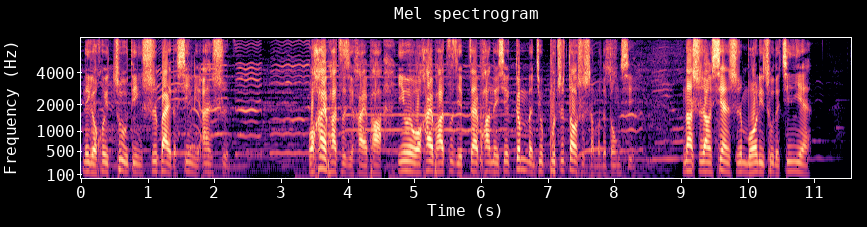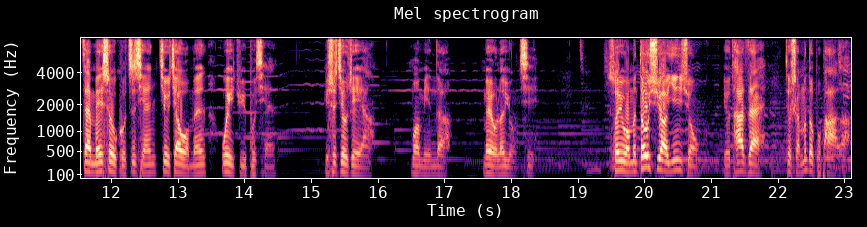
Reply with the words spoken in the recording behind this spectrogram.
那个会注定失败的心理暗示。我害怕自己害怕，因为我害怕自己在怕那些根本就不知道是什么的东西。那是让现实磨砺出的经验，在没受苦之前就叫我们畏惧不前。于是就这样，莫名的。没有了勇气，所以我们都需要英雄。有他在，就什么都不怕了。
